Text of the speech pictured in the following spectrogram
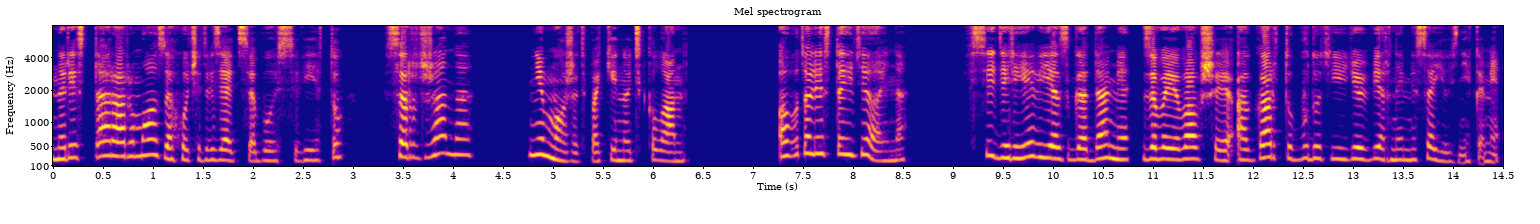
Наристар Арма захочет взять с собой Свету, Сарджана не может покинуть клан. А вот Алиста идеально. Все деревья с годами, завоевавшие Агарту, будут ее верными союзниками.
